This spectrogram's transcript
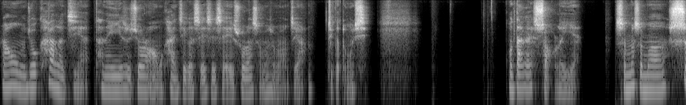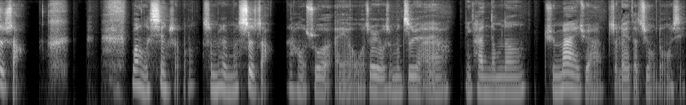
然后我们就看了几眼，他那意思就让我们看这个谁谁谁说了什么什么这样这个东西。我大概扫了一眼，什么什么市长。忘了姓什么了，什么什么市长，然后说，哎呀，我这有什么资源呀？你看你能不能去卖去啊之类的这种东西，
